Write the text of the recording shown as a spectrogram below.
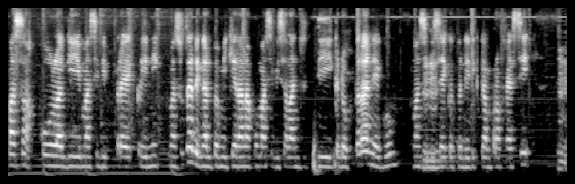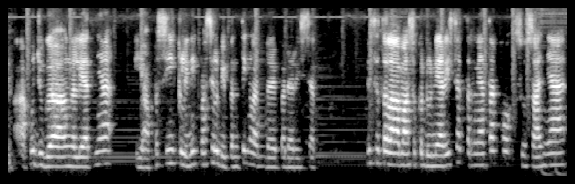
pas aku lagi masih di preklinik, maksudnya dengan pemikiran aku masih bisa lanjut di kedokteran ya, Gum, masih Mhm. bisa ikut pendidikan profesi. Hmm. Aku juga ngelihatnya, ya apa sih klinik pasti lebih penting lah daripada riset. Tapi setelah masuk ke dunia riset ternyata kok susahnya.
